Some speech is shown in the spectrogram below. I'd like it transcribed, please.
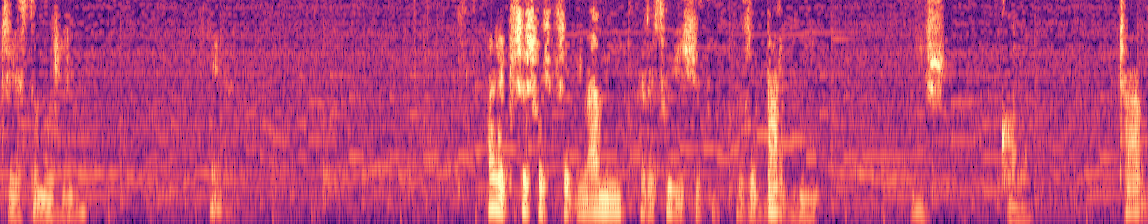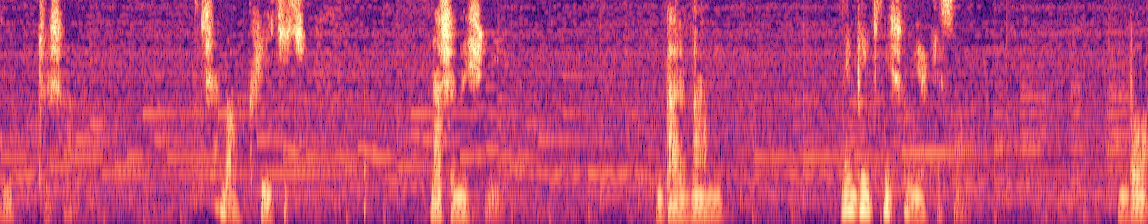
Czy jest to możliwe? Nie wiem. Ale przyszłość przed nami rysuje się dużo barwniej niż kolor czarny czy szary. Trzeba ukwiecić nasze myśli barwami najpiękniejszymi, jakie są, bo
